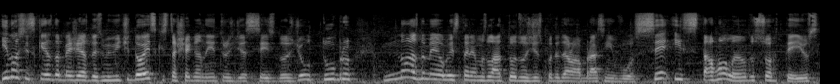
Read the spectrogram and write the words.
E não se esqueça da BGS 2022, que está chegando entre os dias 6 e 12 de outubro. Nós do Meio Lu estaremos lá todos os dias poder dar um abraço em você. E está rolando sorteios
